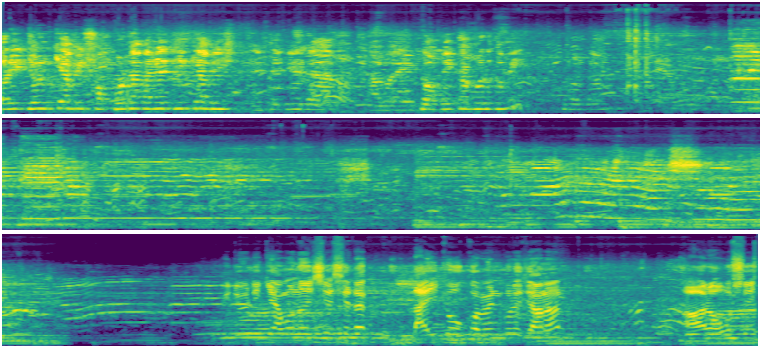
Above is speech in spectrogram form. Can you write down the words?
অরিজনকে আমি সম্পূর্ণ ব্যানার্জিকে আমি একটু অপেক্ষা করো তুমি। ভিডিওটি কেমন হয়েছে সেটা লাইক ও কমেন্ট করে জানান। আর অবশ্যই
